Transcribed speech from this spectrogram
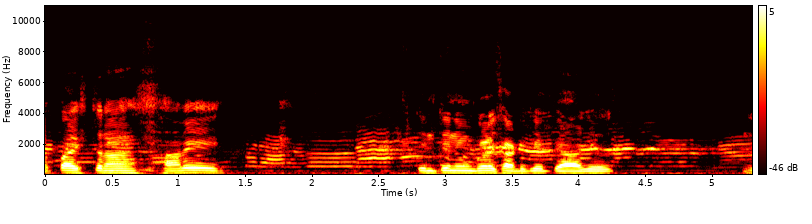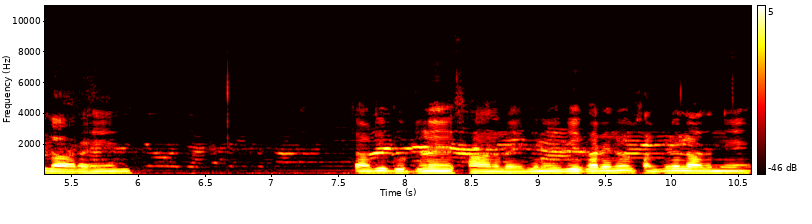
ਆਪਾਂ ਇਸ ਤਰ੍ਹਾਂ ਸਾਰੇ ਤਿੰਨ ਤਿੰਨ ਉਂਗਲ ਛੱਡ ਕੇ ਪਿਆਜ਼ ਲਾ ਰਹੇ ਹਾਂ ਜੀ। ਤਾਂ ਕਿ ਗੁੱਡਣੇ ਆਸਾਨ ਰਹਿੰਦੇ ਨੇ। ਜੇਕਰ ਇਹਨਾਂ ਨੂੰ ਸੰਘਣੇ ਲਾ ਦਿੰਦੇ ਆ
